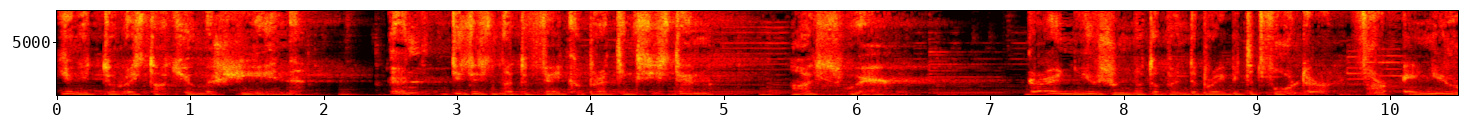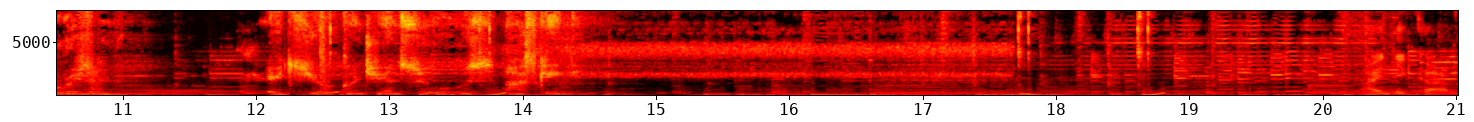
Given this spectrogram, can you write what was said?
You need to restart your machine. And this is not a fake operating system. I swear. And you should not open the prohibited folder for any reason. It's your conscience who's asking. ID card.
